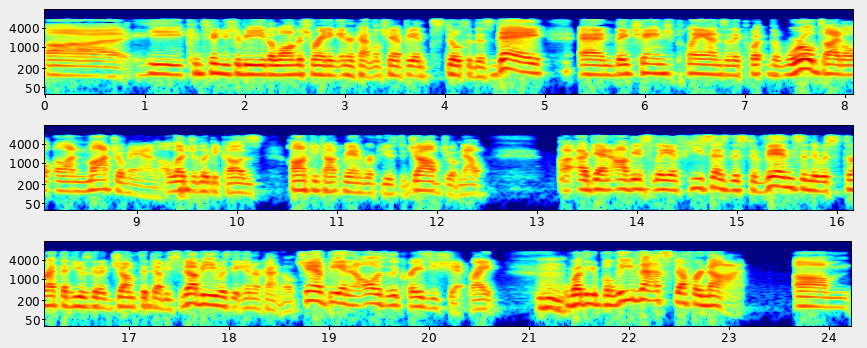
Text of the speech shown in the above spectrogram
Uh, he continues to be the longest reigning Intercontinental Champion still to this day, and they changed plans and they put the world title on Macho Man, allegedly because Honky Tonk Man refused a job to him. Now, uh, again, obviously, if he says this to Vince and there was threat that he was going to jump to WCW as the Intercontinental Champion and all this other crazy shit, right? Mhm. Whether you believe that stuff or not, um,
